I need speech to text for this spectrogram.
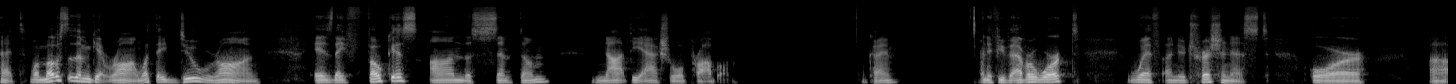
met, what most of them get wrong, what they do wrong is they focus on the symptom, not the actual problem. Okay. And if you've ever worked with a nutritionist or uh,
